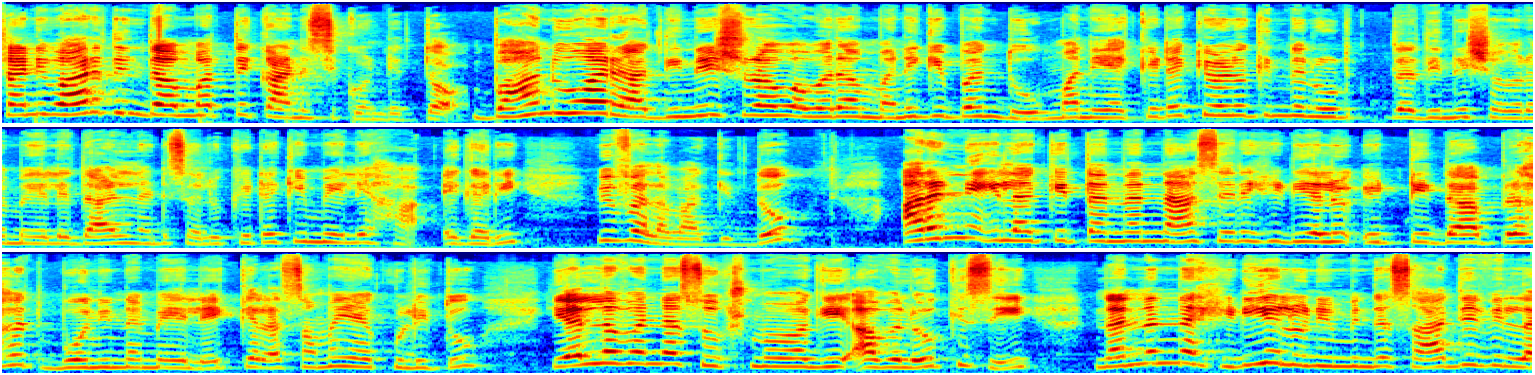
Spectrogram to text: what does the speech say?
ಶನಿವಾರದಿಂದ ಮತ್ತೆ ಕಾಣಿಸಿಕೊಂಡಿತ್ತು. ಭಾನುವಾರ ದಿನೇಶ್ ರಾವ್ ಅವರ ಮನೆಗೆ ಬಂದು ಮನೆಯ ಕಿಟಕಿಯೊಳಗಿಂದ ನೋಡುತ್ತಿದ್ದ ದಿನೇಶ್ ಅವರ ಮೇಲೆ ದಾಳಿ ನಡೆಸಲು ಕಿಟಕಿ ಮೇಲೆ ಎಗರಿ ವಿಫಲವಾಗಿದ್ದು, ಅರಣ್ಯ ಇಲಾಖೆ ತನ್ನನ್ನ ಸೆರೆ ಹಿಡಿಯಲು ಇಟ್ಟಿದ್ದ ಬೃಹತ್ ಬೋನಿನ ಮೇಲೆ ಕೆಲ ಸಮಯ ಕುಳಿತು ಎಲ್ಲವನ್ನ ಸೂಕ್ಷ್ಮವಾಗಿ ಅವಲೋಕಿಸಿ ನನ್ನನ್ನ ಹಿಡಿಯಲು ನಿಮ್ಮಿಂದ ಸಾಧ್ಯವಿಲ್ಲ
